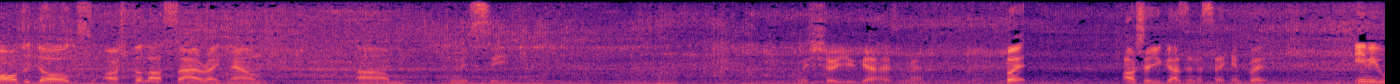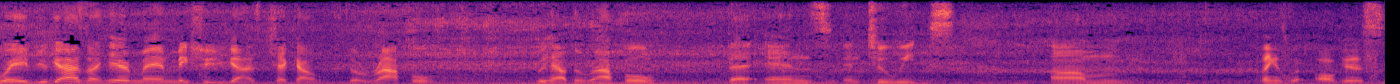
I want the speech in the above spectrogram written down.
all the dogs are still outside right now. Um, let me see. Let me show you guys, man. But I'll show you guys in a second. But anyway, if you guys are here, man, make sure you guys check out the raffle. We have the raffle that ends in two weeks. Um, I think it's what August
